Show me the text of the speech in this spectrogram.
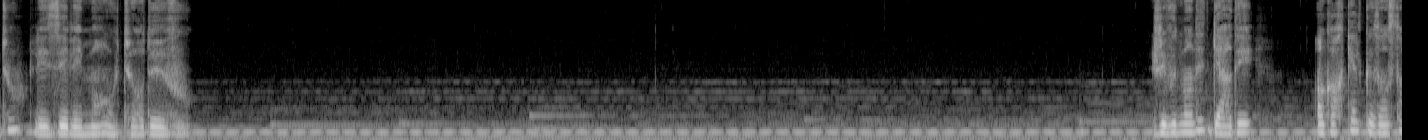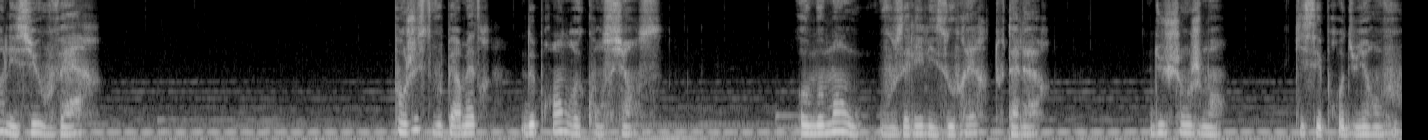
tous les éléments autour de vous. Je vais vous demander de garder encore quelques instants les yeux ouverts pour juste vous permettre de prendre conscience au moment où vous allez les ouvrir tout à l'heure du changement qui s'est produit en vous.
